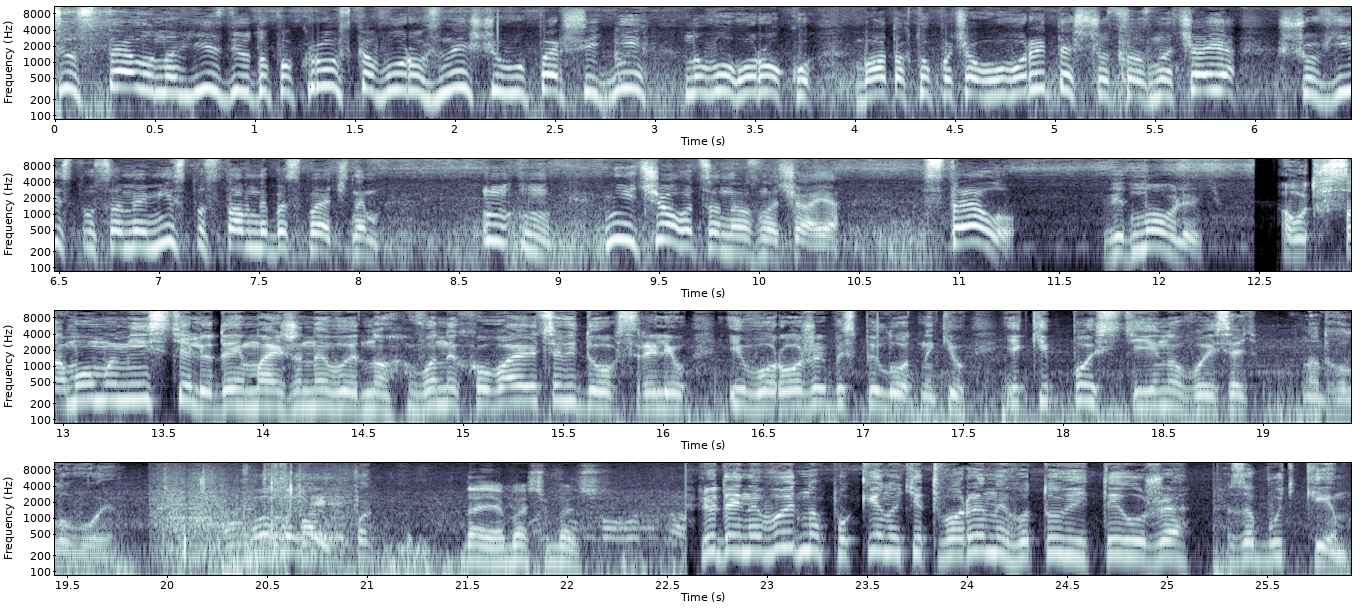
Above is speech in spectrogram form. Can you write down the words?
Цю стелу на в'їзді до Покровська ворог знищив у перші дні нового року. Багато хто почав говорити, що це означає, що в'їзд у саме місто став небезпечним. М-м, Нічого це не означає. Стелу відновлюють. А от в самому місті людей майже не видно. Вони ховаються від обстрілів і ворожих безпілотників, які постійно висять над головою. Да, я бачу, бачу. Людей не видно, покинуті тварини готові йти уже за будь-ким,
